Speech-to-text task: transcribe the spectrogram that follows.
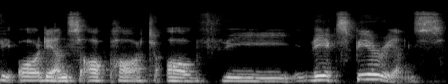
the audience are part of the the experience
